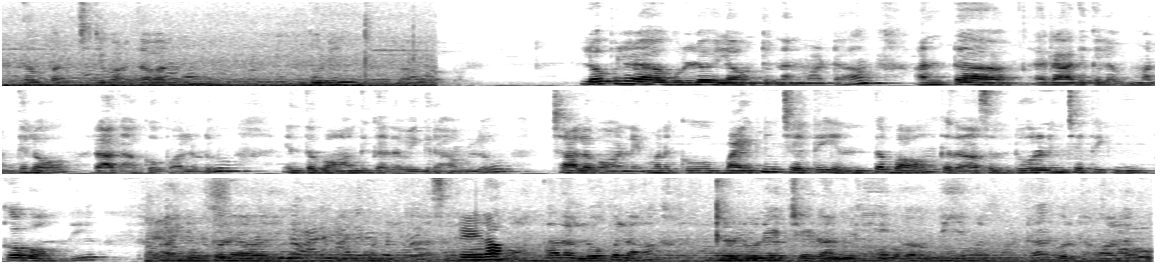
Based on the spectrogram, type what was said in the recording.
మొత్తం పచ్చటి వాతావరణం గుడి. లోపల గుళ్ళో ఇలా ఉంటుందన్నమాట. అంత రాధికల మధ్యలో రాధాగోపాలుడు ఎంత బాగుంది కదా విగ్రహంలో. చాలా బాగున్నాయి. మనకు బయట నుంచి అయితే ఎంత బాగుంది కదా. అసలు దూరం నుంచి అయితే ఇంకా బాగుంది. ఇక్కడ కదా లోపల ఇట్లా డొనేట్ చేయడానికి బియ్యం అనమాట ఎవరికి వాళ్ళకు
